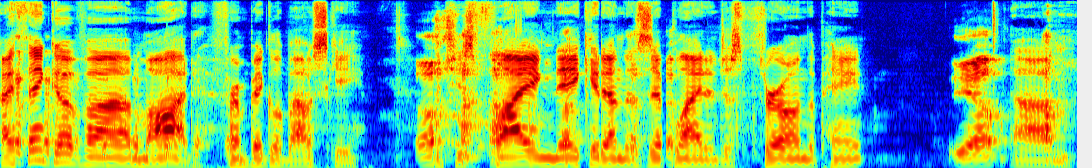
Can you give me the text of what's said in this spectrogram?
I think of uh, Maude from Big Lebowski. When she's flying naked on the zip line and just throwing the paint. Yep. Um,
